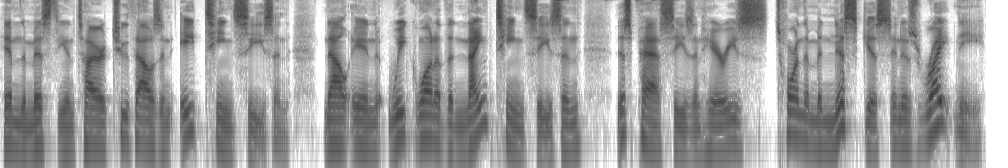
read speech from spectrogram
him to miss the entire 2018 season. Now, in week one of the 19 season, this past season here, he's torn the meniscus in his right knee.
